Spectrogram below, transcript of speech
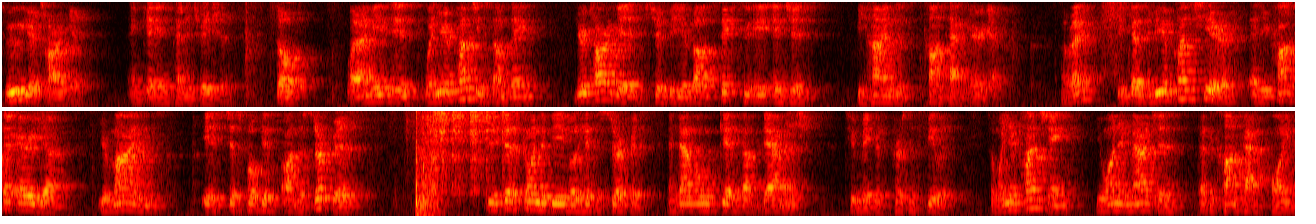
through your target and getting penetration. So what I mean is when you're punching something, your target should be about six to eight inches behind this contact area. All right? Because if you punch here and your contact area, your mind is just focused on the surface, you're just going to be able to hit the surface and that won't get enough damage to make the person feel it. So when you're punching, you want to imagine that the contact point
